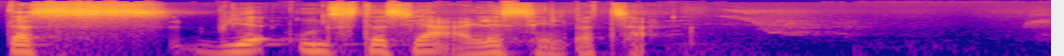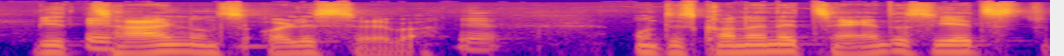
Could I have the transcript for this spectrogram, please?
dass wir uns das ja alles selber zahlen. Wir zahlen uns alles selber. Ja. Und es kann ja nicht sein, dass jetzt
